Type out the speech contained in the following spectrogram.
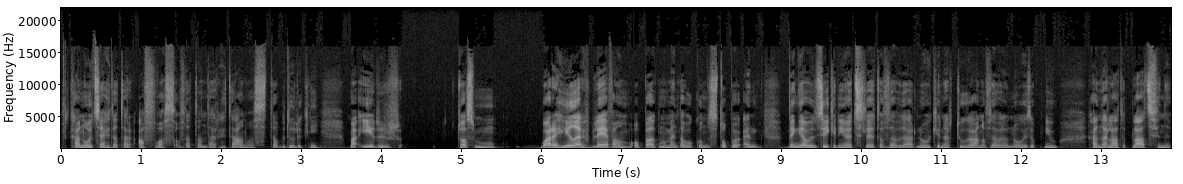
ik ga nooit zeggen dat daar af was of dat dan daar gedaan was, dat bedoel ik niet. Maar eerder, het was, waren heel erg blij van op welk moment dat we konden stoppen. En ik denk dat we zeker niet uitsluiten of dat we daar nog een keer naartoe gaan of dat we dat nog eens opnieuw gaan daar laten plaatsvinden.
